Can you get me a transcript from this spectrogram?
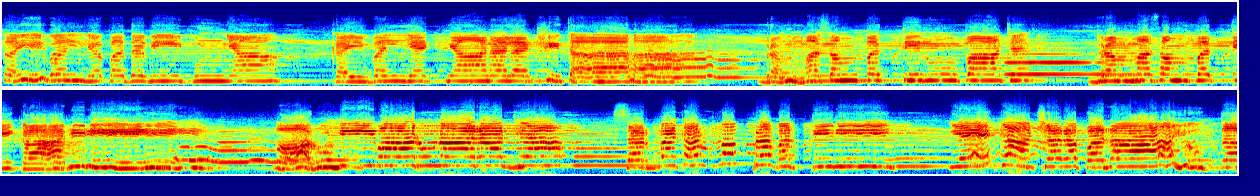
कैवल्यपदवी पुण्या कैवल्यज्ञानलक्षिता। ब्रह्मसम्पत्तिरूपा च ब्रह्मसम्पत्तिकारिणी वारुणी एका एकाक्षरपरायुक्ता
